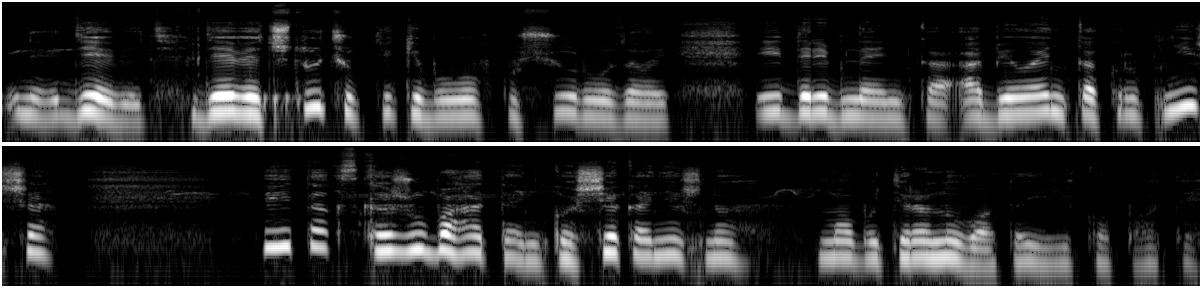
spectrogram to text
не, дев'ять. Дев'ять штучок тільки було в кущу розової. І дрібненька, а біленька крупніша. І так скажу багатенько. Ще, звісно, мабуть, ранувато її копати.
